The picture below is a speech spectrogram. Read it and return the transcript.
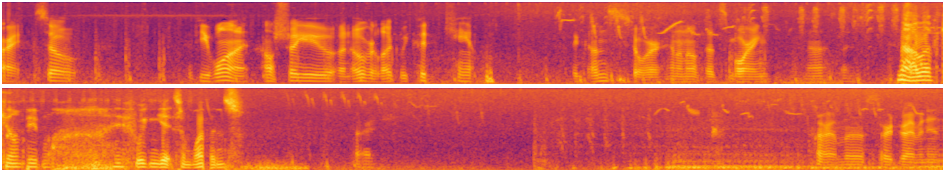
All right. So, if you want, I'll show you an overlook. We could camp at the gun store. I don't know if that's boring. or Not, but, No, I love killing people. If we can get some weapons. all right. All right. I'm gonna start driving in.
